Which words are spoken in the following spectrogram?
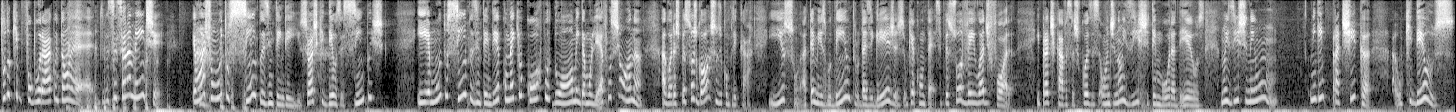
tudo que for buraco, então é, é sinceramente. Eu acho muito simples entender isso. Eu acho que Deus é simples. E é muito simples entender como é que o corpo do homem, da mulher funciona. Agora, as pessoas gostam de complicar. E isso, até mesmo dentro das igrejas, o que acontece? A pessoa veio lá de fora e praticava essas coisas onde não existe temor a Deus, não existe nenhum. Ninguém pratica o que Deus,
